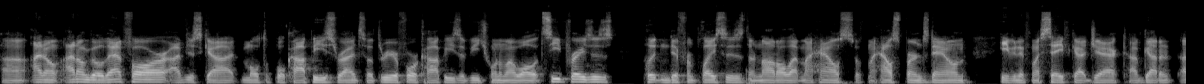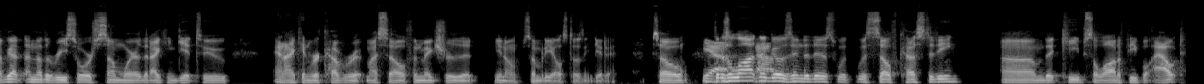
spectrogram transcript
Uh, i don't i don't go that far. I've just got multiple copies right? So three or four copies of each one of my wallet seed phrases put in different places. They're not all at my house. So if my house burns down even if my safe got jacked i've got a i've got another resource somewhere that i can get to and i can recover it myself and make sure that you know somebody else doesn't get it so yeah, there's a lot that goes into this with with self custody um, that keeps a lot of people out.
